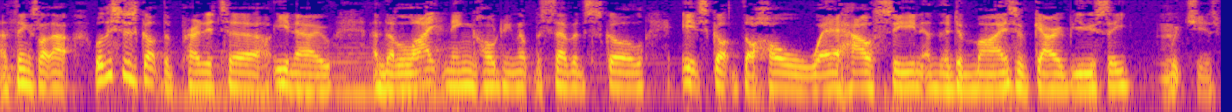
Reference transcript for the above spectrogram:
and things like that. Well, this has got the Predator, you know, and the lightning holding up the severed skull. It's got the whole warehouse scene and the demise of Gary Busey, which is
